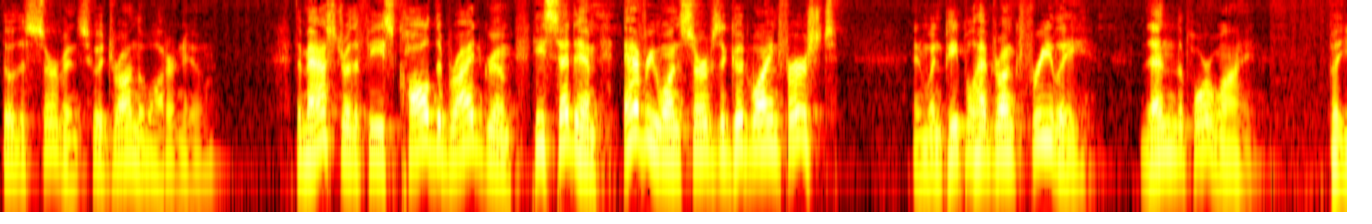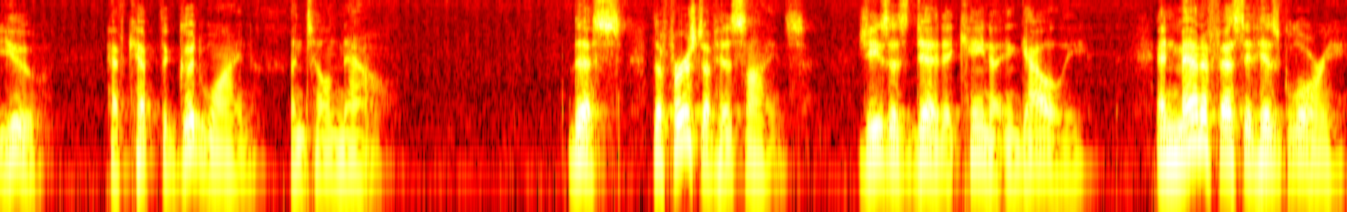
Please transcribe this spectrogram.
though the servants who had drawn the water knew. The master of the feast called the bridegroom. He said to him, Everyone serves the good wine first, and when people have drunk freely, then the poor wine. But you have kept the good wine until now. This, the first of his signs, Jesus did at Cana in Galilee, and manifested his glory,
